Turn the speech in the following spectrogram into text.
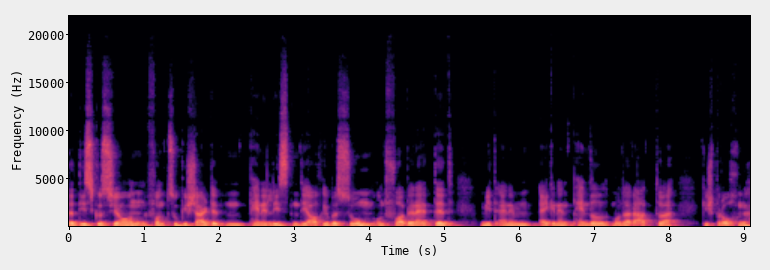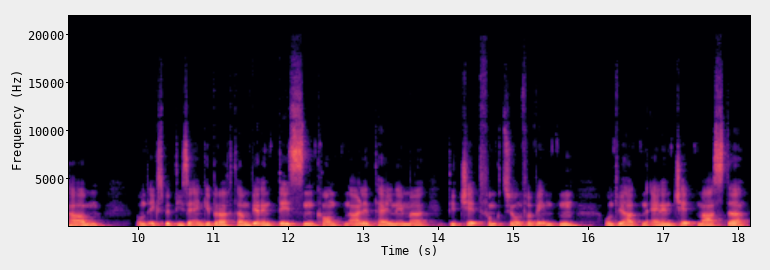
der Diskussion von zugeschalteten Panelisten, die auch über Zoom und vorbereitet mit einem eigenen Panel-Moderator gesprochen haben und Expertise eingebracht haben. Währenddessen konnten alle Teilnehmer die Chat-Funktion verwenden und wir hatten einen Chatmaster,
